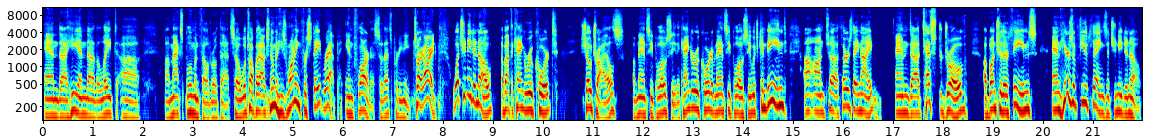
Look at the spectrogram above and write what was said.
And uh, he and uh, the late uh, Max Blumenfeld wrote that. So we'll talk with Alex Newman. He's running for state rep in Florida. So that's pretty neat. Sorry. All right. What you need to know about the kangaroo court show trials of Nancy Pelosi, the kangaroo court of Nancy Pelosi, which convened on t- Thursday night and test drove a bunch of their themes and here's a few things that you need to know.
